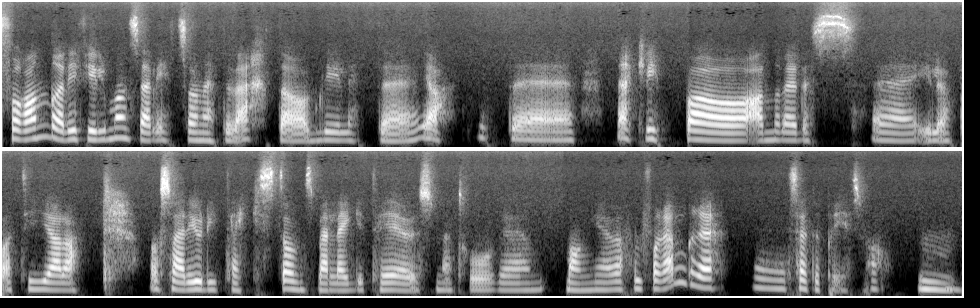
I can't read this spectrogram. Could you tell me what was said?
forandra de filmene seg litt sånn etter hvert. da, Og blir litt, eh, ja, litt mer klippa og annerledes i løpet av tida. da. Og så er det jo de tekstene som jeg legger til, som jeg tror mange, i hvert fall foreldre, setter pris på. Mm.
